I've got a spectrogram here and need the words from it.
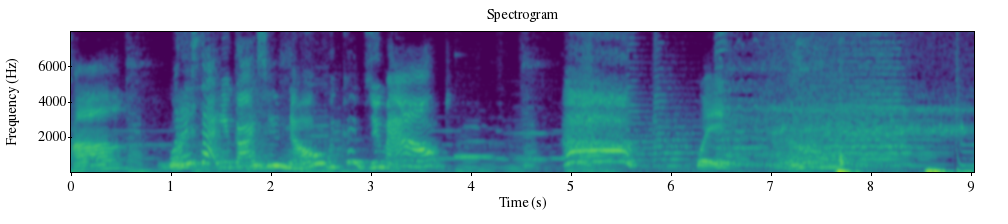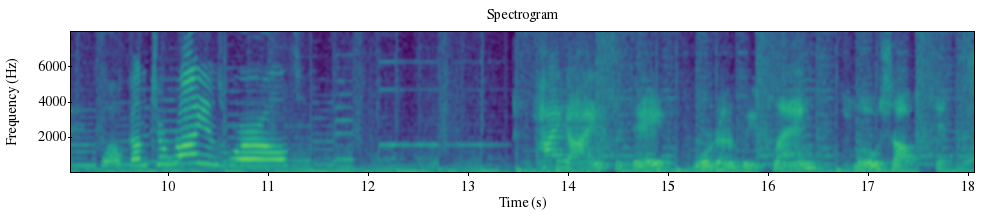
Uh, what is that, you guys? You know? We could zoom out. Wait. Welcome to Ryan's World. Hi guys, today we're gonna be playing close up pics.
